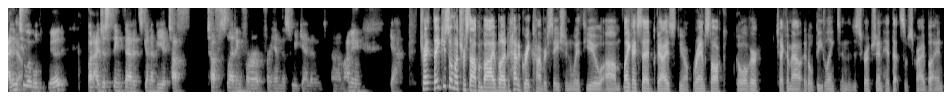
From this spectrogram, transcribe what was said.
I think yeah. Tua will be good, but I just think that it's going to be a tough tough sledding for for him this weekend. And um, I mean, yeah. Trent, thank you so much for stopping by, bud. Had a great conversation with you. Um, like I said, guys, you know, Rams talk. Go over Check him out. It'll be linked in the description. Hit that subscribe button.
